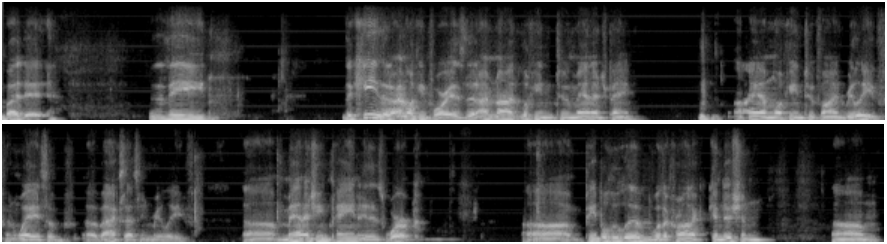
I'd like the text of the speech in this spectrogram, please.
but it, the the key that I'm looking for is that I'm not looking to manage pain. mhm. I am looking to find relief and ways of, of accessing relief. Uh, managing pain is work. Uh, people who live with a chronic condition um,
